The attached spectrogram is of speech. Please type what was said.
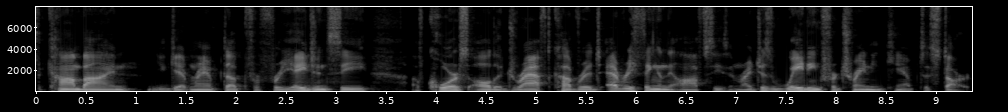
the combine, you get ramped up for free agency. Of course, all the draft coverage, everything in the offseason, right? Just waiting for training camp to start,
